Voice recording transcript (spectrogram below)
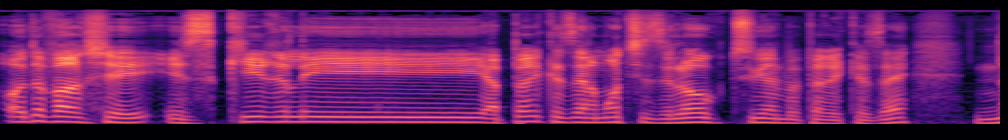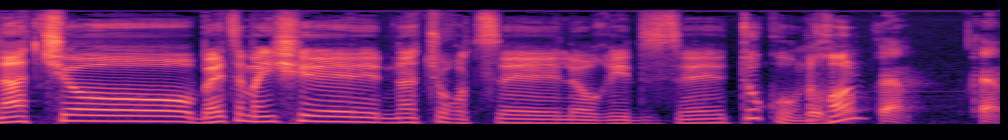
עוד דבר שהזכיר לי הפרק הזה, למרות שזה לא צוין בפרק הזה, נאצ'ו, בעצם האיש שנאצ'ו רוצה להוריד זה טוקו, נכון? כן, כן.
